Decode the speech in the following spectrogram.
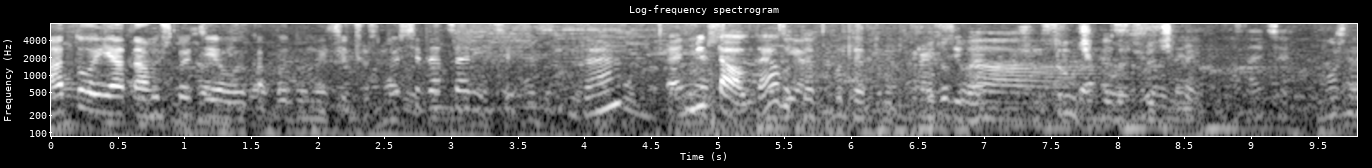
А то я там что делаю, как вы думаете, чувствую себя царицей. Да? Конечно. Металл, да, вот это, вот это вот красивое, а, с ручкой, с ручкой. Знаете, можно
